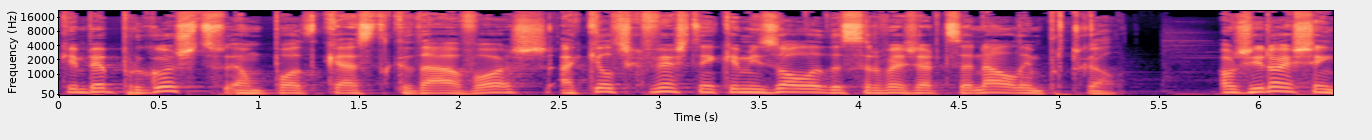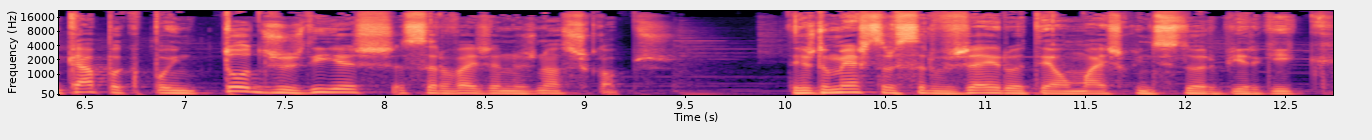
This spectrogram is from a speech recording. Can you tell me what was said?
Quem Bebe por Gosto é um podcast que dá a voz àqueles que vestem a camisola da cerveja artesanal em Portugal. Aos heróis sem capa que põem todos os dias a cerveja nos nossos copos. Desde o mestre cervejeiro até ao mais conhecedor beer geek,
